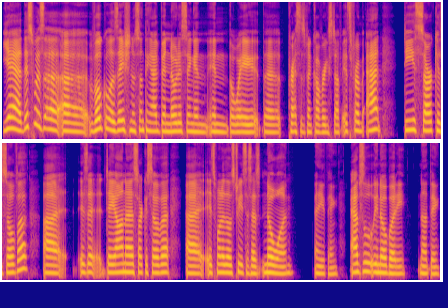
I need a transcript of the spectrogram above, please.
Yeah, this was a, a vocalization of something I've been noticing in, in the way the press has been covering stuff. It's from at D Sarkisova. Uh, is it Diana Sarkisova? Uh, it's one of those tweets that says no one, anything, absolutely nobody, nothing.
